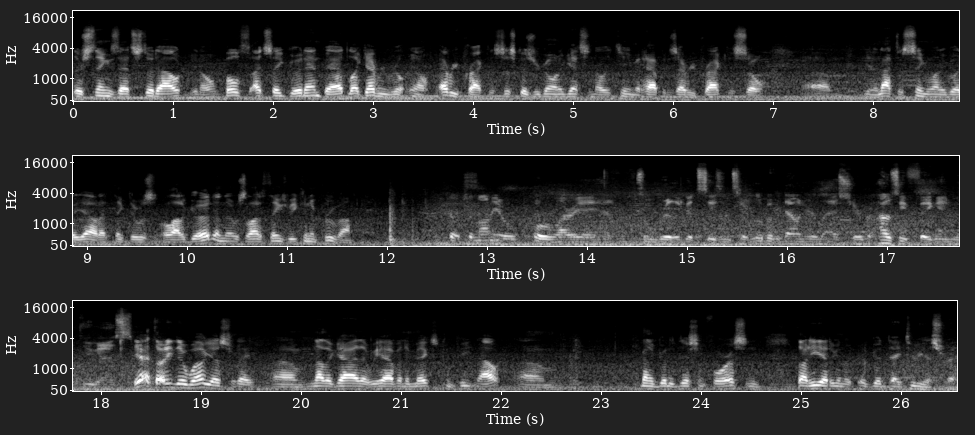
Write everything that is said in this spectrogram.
there's things that stood out, you know, both I'd say good and bad, like every you know every practice. Just because you're going against another team, it happens every practice. So um, you know, not to single anybody out. I think there was a lot of good, and there was a lot of things we can improve on. Coach Amani Oruwariye had some really good seasons here. A little bit of a down year last year, but how's he fitting in with you guys? Yeah, I thought he did well yesterday. Um, another guy that we have in the mix competing out. Um, been a good addition for us, and thought he had a, a good day too yesterday.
